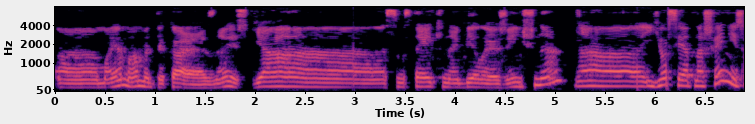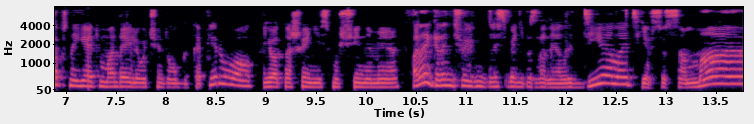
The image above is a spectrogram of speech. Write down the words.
А моя мама такая, знаешь, я самостоятельная белая женщина. А ее все отношения, и, собственно, я эту модель очень долго копировал, ее отношения с мужчинами. Она никогда ничего для себя не позволяла делать, я все сама,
